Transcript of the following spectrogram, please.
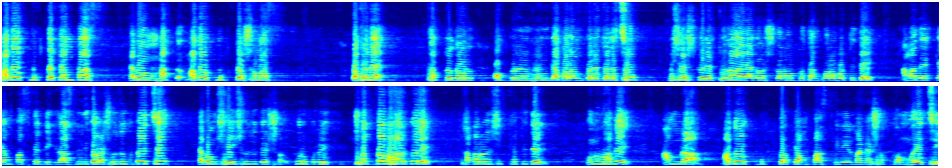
মাদক মুক্ত ক্যাম্পাস এবং মাদক মুক্ত সমাজ গঠনে ছাত্রদল অগ্রণী ভূমিকা পালন করে চলেছে। বিশেষ করে জুলাই, আগস্ট গণঅভ্যুত্থান পরবর্তীতে আমাদের ক্যাম্পাস কেন্দ্রিক রাজনীতি করার সুযোগ হয়েছে এবং সেই সুযোগের পুরোপুরি সদ্ব্যবহার করে সাধারণ শিক্ষার্থীদের কোনোভাবে আমরা মাদক মুক্ত ক্যাম্পাস বিনির্মাণে সক্ষম হয়েছি।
